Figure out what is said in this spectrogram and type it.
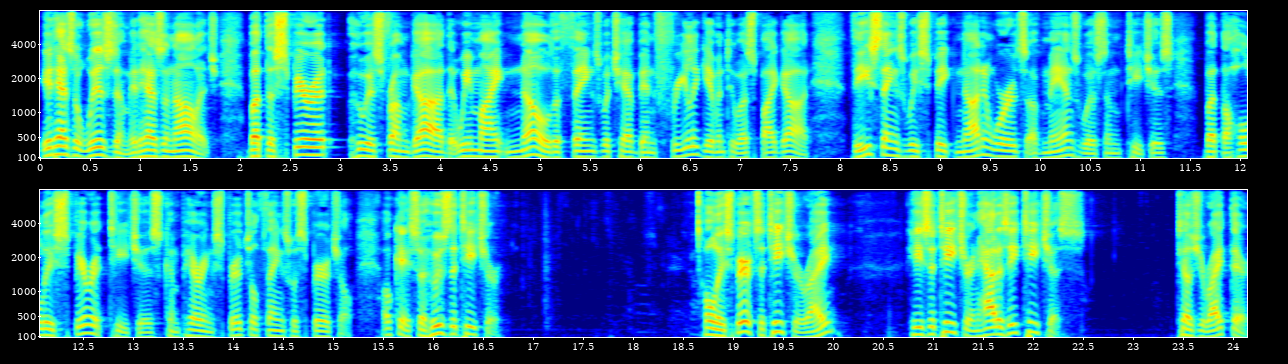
It has a wisdom, it has a knowledge, but the Spirit who is from God, that we might know the things which have been freely given to us by God. These things we speak not in words of man's wisdom teaches, but the Holy Spirit teaches, comparing spiritual things with spiritual. Okay, so who's the teacher? Holy Spirit's a teacher, right? He's a teacher, and how does he teach us? Tells you right there.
